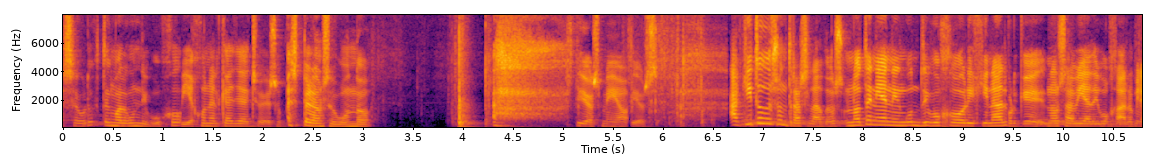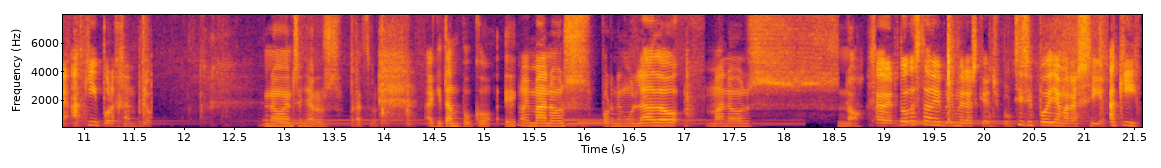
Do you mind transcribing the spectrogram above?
seguro que tengo algún dibujo viejo en el que haya hecho eso. Espera un segundo. Ah, Dios mío, Dios. Aquí todos son traslados. No tenía ningún dibujo original porque no sabía dibujar. Mira, aquí, por ejemplo. No enseñar los brazos. Aquí tampoco. Eh, no hay manos por ningún lado. Manos... No. A ver, ¿dónde está mi primer sketchbook? Si se puede llamar así. Aquí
